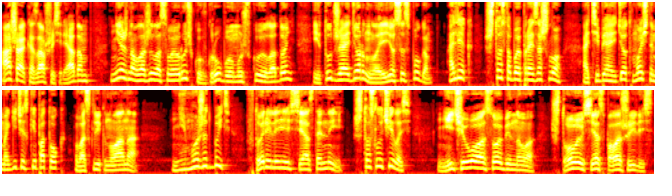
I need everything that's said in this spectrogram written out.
Аша, оказавшись рядом, нежно вложила свою ручку в грубую мужскую ладонь и тут же одернула ее с испугом. «Олег, что с тобой произошло? От тебя идет мощный магический поток!» – воскликнула она. «Не может быть!» – вторили ей все остальные. «Что случилось?» «Ничего особенного. Что вы все сполошились?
